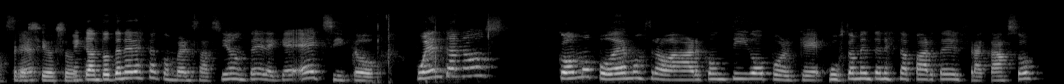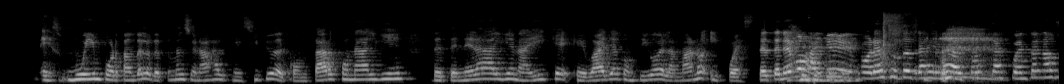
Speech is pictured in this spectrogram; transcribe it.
hacer. Precioso. Me encantó tener esta conversación, Tere, qué éxito. Cuéntanos cómo podemos trabajar contigo porque justamente en esta parte del fracaso es muy importante lo que tú mencionabas al principio de contar con alguien, de tener a alguien ahí que, que vaya contigo de la mano y pues te tenemos aquí, por eso te trajimos al podcast. Cuéntanos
